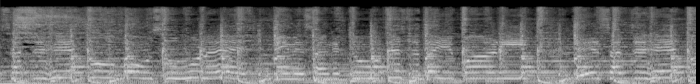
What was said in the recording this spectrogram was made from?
ਸੱਚ ਹੀ ਤੂੰ ਬਹੁ ਸੋਹਣੇ ਜਿਵੇਂ ਸੰਗ ਤੂੰ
